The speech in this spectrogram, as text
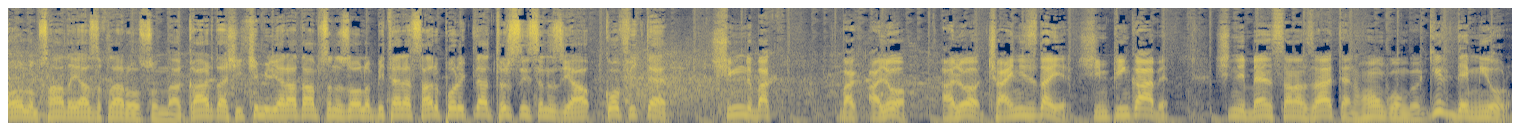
Oğlum sana da yazıklar olsun la. Kardeş 2 milyar adamsınız oğlum. Bir tane sarı poliklen tırsıysınız ya. Kofikler. Şimdi bak bak alo alo Chinese dayı Xi Jinping abi. Şimdi ben sana zaten Hong Kong'a gir demiyorum.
